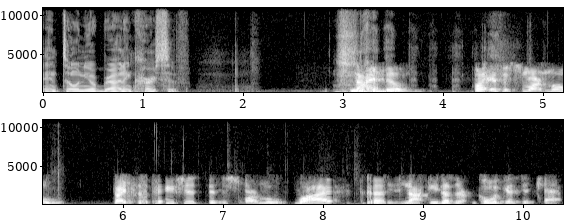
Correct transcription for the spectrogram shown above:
Antonio Brown in cursive. Nine million. But it's a smart move. Like the Patriots is a smart move. Why? Because he's not. He doesn't go against your cap.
